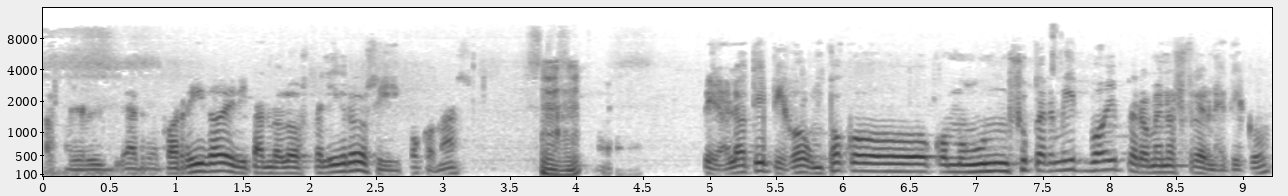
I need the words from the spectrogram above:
hacer el, el recorrido, evitando los peligros y poco más. Pero lo típico, un poco como un Super Meat Boy, pero menos frenético.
